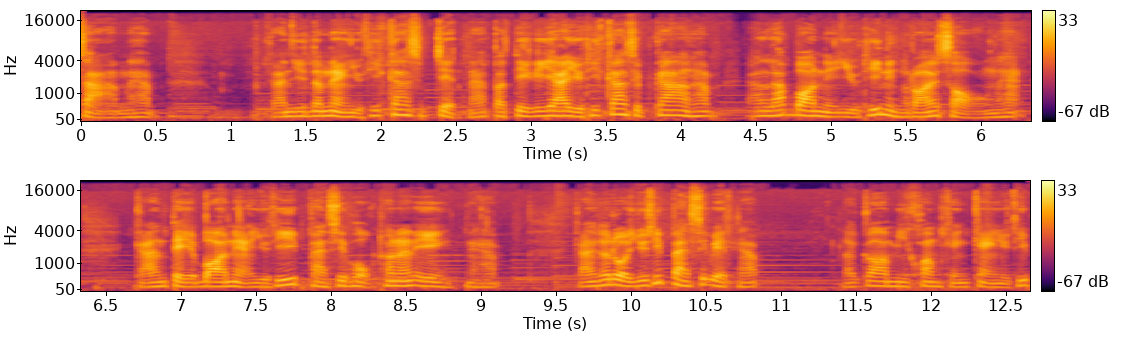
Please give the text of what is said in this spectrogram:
93 นะครับ การยืนตำแหน่งอยู่ที่ 97 นะ ปฏิกิริยาอยู่ที่ 99 นะครับ การรับบอลเนี่ยอยู่ที่ 102 นะฮะ การเตะบอลเนี่ยอยู่ที่ 86 เท่านั้นเองนะครับ การกระโดดอยู่ที่ 81 ครับ แล้วก็มีความแข็งแกร่งอยู่ที่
